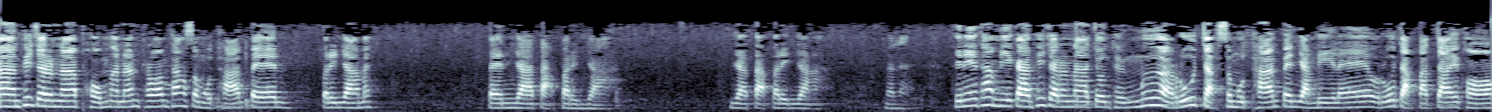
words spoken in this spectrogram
การพิจารณาผมอันนั้นพร้อมทั้งสมุดฐานเป็นปริญญาไหมเป็นยาตะปริญญายาตะปริญญานั่นแหละ ทีนี้ถ้ามีการพิจารณาจนถึงเมื่อรู้จักสมุดฐานเป็นอย่างดีแล้ว รู้จักปัจจัยของ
